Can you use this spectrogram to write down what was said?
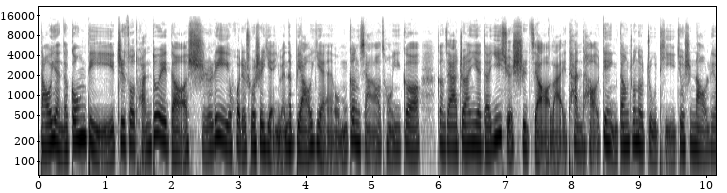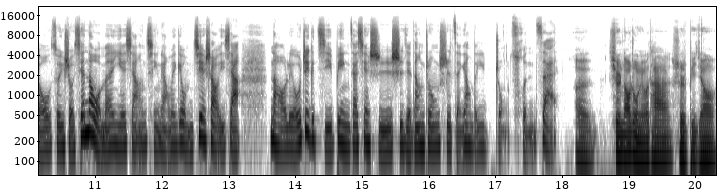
导演的功底、制作团队的实力，或者说是演员的表演。我们更想要从一个更加专业的医学视角来探讨电影当中的主题，就是脑瘤。所以，首先呢，我们也想请两位给我们介绍一下脑瘤这个疾病在现实世界当中是怎样的一种存在。呃，其实脑肿瘤它是比较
